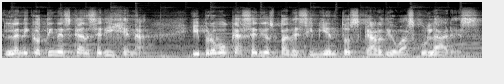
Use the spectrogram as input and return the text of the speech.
La nicotina es cancerígena y provoca serios padecimientos cardiovasculares.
